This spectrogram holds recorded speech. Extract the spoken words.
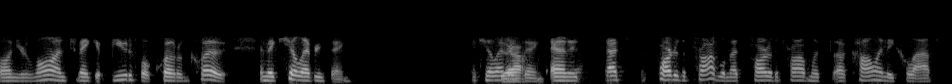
on your lawn to make it beautiful quote unquote and they kill everything. They kill Yeah. everything. And it's that's part of the problem. That's part of the problem with uh, colony collapse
